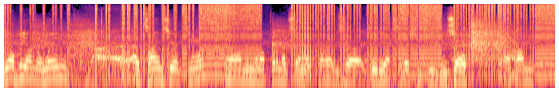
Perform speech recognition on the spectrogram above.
he'll be on the wing uh, at times here at camp, um, and then I'll put him at center at times uh, through the exhibition season. So um,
